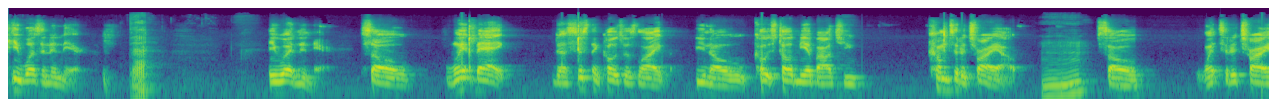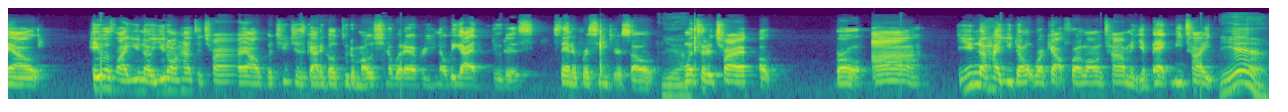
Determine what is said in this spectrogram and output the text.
he wasn't in there. He wasn't in there. So went back. The assistant coach was like, you know, coach told me about you. Come to the tryout. Mm-hmm. So went to the tryout. He was like, you know, you don't have to try out, but you just got to go through the motion or whatever. You know, we got to do this standard procedure. So Yeah. went to the tryout, bro. I, you know how you don't work out for a long time and your back be tight. Yeah.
